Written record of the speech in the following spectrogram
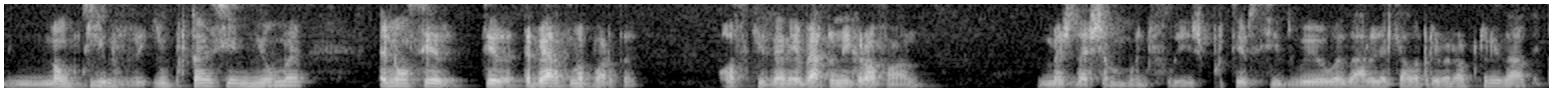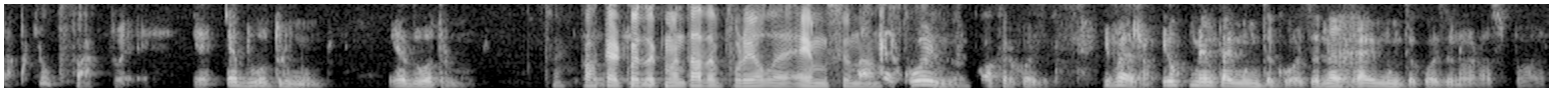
Não tive importância nenhuma a não ser ter aberto uma porta, ou se quiserem, aberto o um microfone, mas deixa-me muito feliz por ter sido eu a dar-lhe aquela primeira oportunidade, porque ele de facto é, é, é do outro mundo. É do outro mundo. Sim. Qualquer coisa comentada por ele é emocionante. Qualquer coisa, qualquer coisa. E vejam, eu comentei muita coisa, narrei muita coisa no Eurosport.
